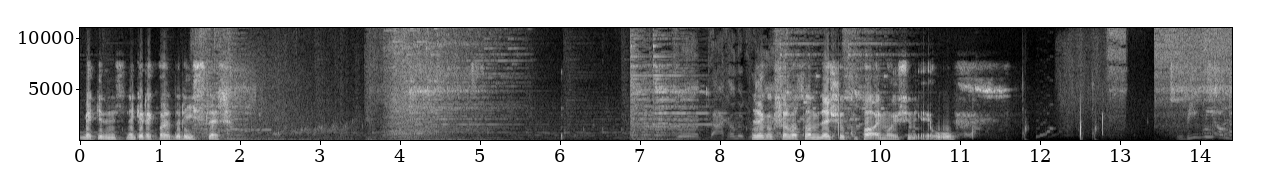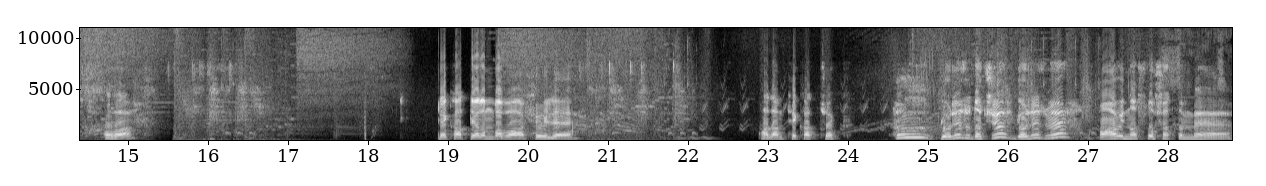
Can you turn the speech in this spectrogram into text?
beklediniz? Ne gerek vardı reisler? Direkt akışlar basalım bir de şu kupa emojisini. Of. Oha. Direkt atlayalım baba şöyle. Adam tek atacak. Gördünüz mü Daç'ı? Gördünüz mü? Abi nasıl hoş attım be.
